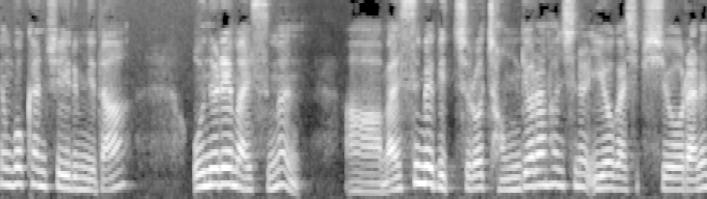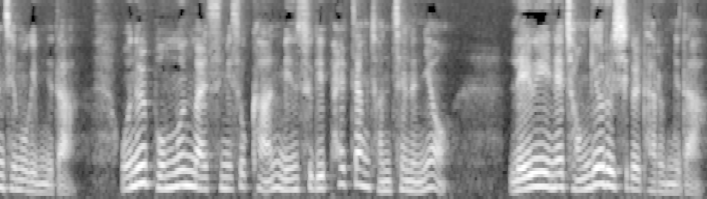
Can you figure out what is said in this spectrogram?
행복한 주일입니다. 오늘의 말씀은 아, 말씀의 빛으로 정결한 헌신을 이어가십시오라는 제목입니다. 오늘 본문 말씀이 속한 민수기 8장 전체는요. 레위인의 정결 의식을 다룹니다.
